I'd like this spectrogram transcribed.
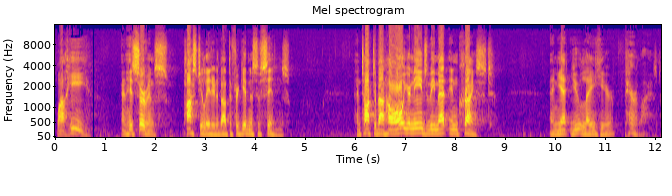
while he and his servants postulated about the forgiveness of sins and talked about how all your needs would be met in Christ, and yet you lay here paralyzed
